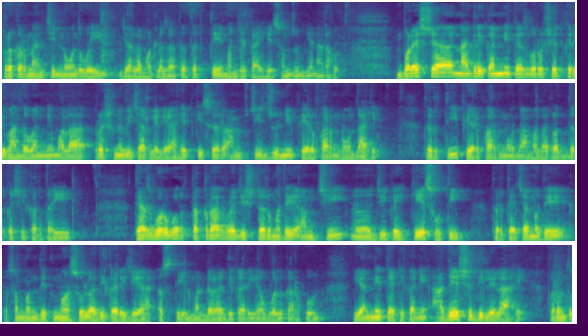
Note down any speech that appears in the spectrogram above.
प्रकरणांची नोंदवही ज्याला म्हटलं जातं तर ते म्हणजे काय हे समजून घेणार आहोत. बऱ्याचशा नागरिकांनी त्याचबरोबर शेतकरी बांधवांनी मला प्रश्न विचारलेले आहेत की सर आमची जुनी फेरफार नोंद आहे तर ती फेरफार नोंद आम्हाला रद्द कशी करता येईल? त्याचबरोबर तक्रार रजिस्टरमध्ये आमची जी काही केस होती तर त्याच्यामध्ये संबंधित महसूल अधिकारी जे असतील मंडळ अधिकारी अव्वल कारकून यांनी त्या ठिकाणी आदेश दिलेला आहे. परंतु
